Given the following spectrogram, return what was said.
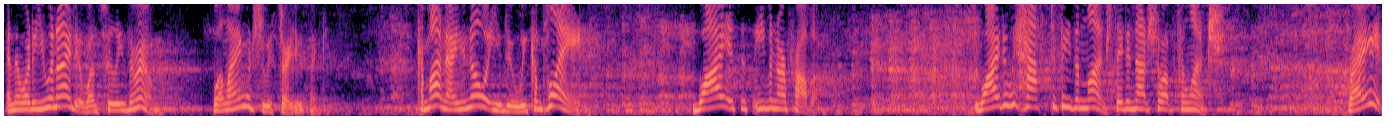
And then what do you and I do once we leave the room? What language do we start using? Come on now, you know what you do. We complain. Why is this even our problem? Why do we have to feed them lunch? They did not show up for lunch. Right?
